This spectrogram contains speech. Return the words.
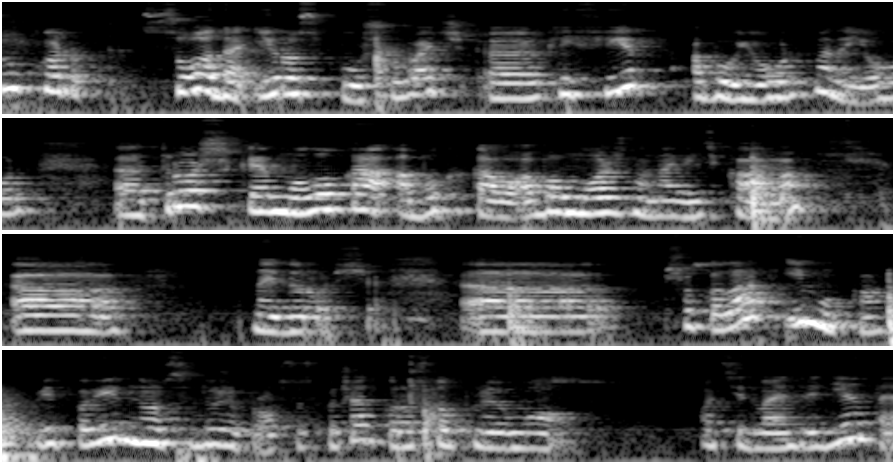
цукор, сода і розпушувач, е, кефір або йогурт, в мене йогурт, е, трошки молока або какао, або можна навіть кава. Найдорожче. Шоколад і мука. Відповідно, все дуже просто. Спочатку розтоплюємо оці два інгредієнта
